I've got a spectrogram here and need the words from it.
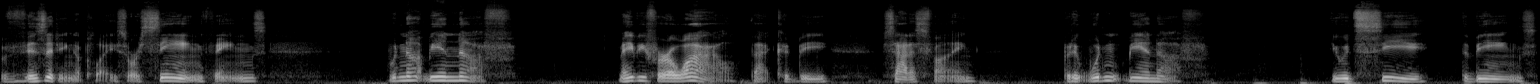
visiting a place or seeing things would not be enough. Maybe for a while that could be satisfying, but it wouldn't be enough. You would see the beings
